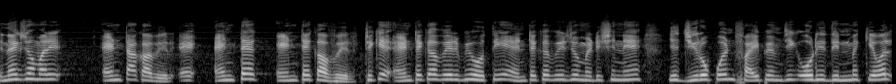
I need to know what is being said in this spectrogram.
नेक्स्ट जो हमारी एंटाकावीर एंटे, एंटेकावीर, ठीक है? एंटेकावीर भी होती है, एंटेकावीर जो मेडिसिन है, ये 0.5 पॉइंट और ये दिन में केवल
